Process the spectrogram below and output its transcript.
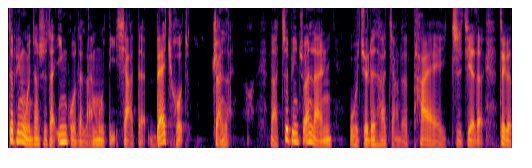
这篇文章是在英国的栏目底下的 Batchhold 专栏啊。那这篇专栏我觉得他讲的太直接了，这个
